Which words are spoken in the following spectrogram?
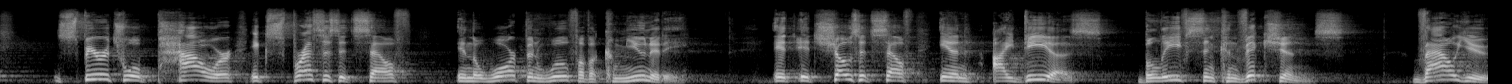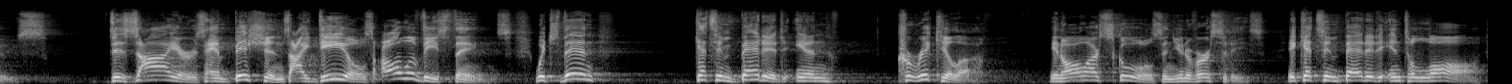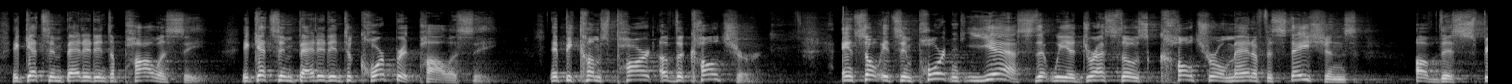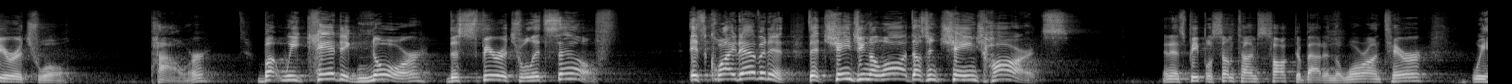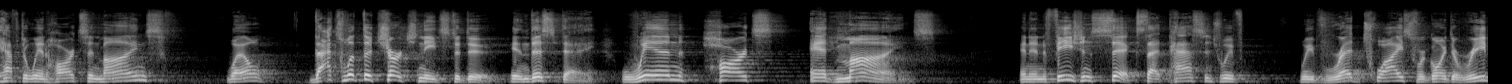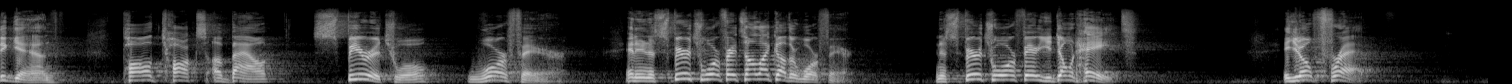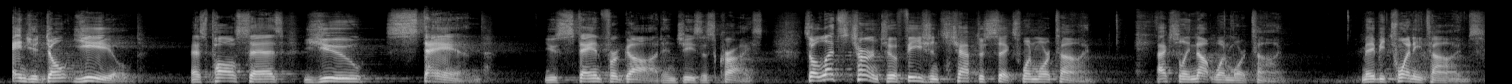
spiritual power expresses itself in the warp and woof of a community. It, it shows itself in ideas, beliefs, and convictions, values desires, ambitions, ideals, all of these things, which then gets embedded in curricula in all our schools and universities. It gets embedded into law. It gets embedded into policy. It gets embedded into corporate policy. It becomes part of the culture. And so it's important, yes, that we address those cultural manifestations of this spiritual power, but we can't ignore the spiritual itself. It's quite evident that changing a law doesn't change hearts. And as people sometimes talked about in the war on terror, we have to win hearts and minds. Well, that's what the church needs to do in this day win hearts and minds. And in Ephesians 6, that passage we've, we've read twice, we're going to read again. Paul talks about spiritual warfare. And in a spiritual warfare, it's not like other warfare. In a spiritual warfare, you don't hate, and you don't fret, and you don't yield. As Paul says, you stand. You stand for God in Jesus Christ. So let's turn to Ephesians chapter 6 one more time. Actually, not one more time, maybe 20 times.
